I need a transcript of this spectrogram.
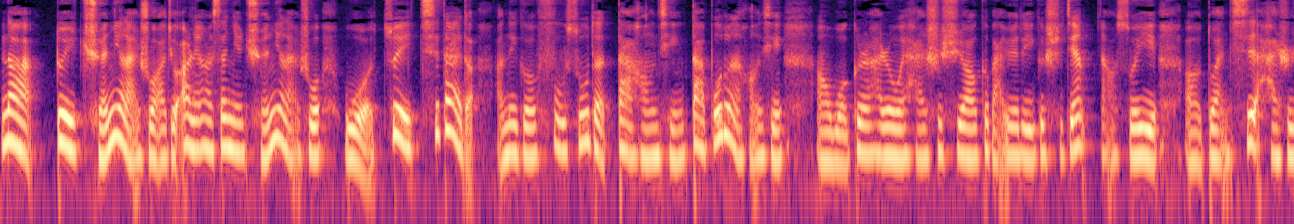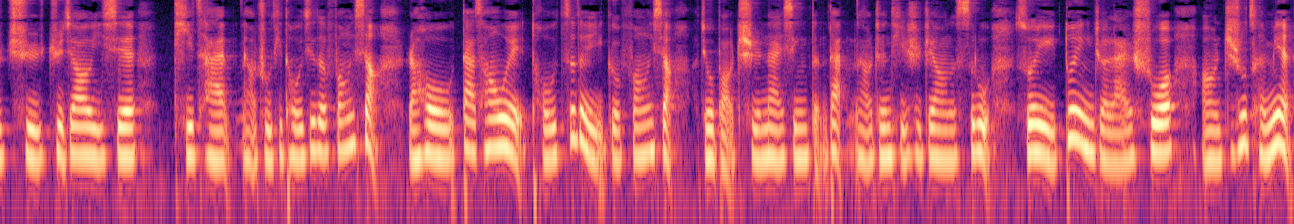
那对全年来说啊，就二零二三年全年来说，我最期待的啊那个复苏的大行情、大波段的行情啊，我个人还认为还是需要个把月的一个时间啊，所以呃短期还是去聚焦一些。题材啊，主题投机的方向，然后大仓位投资的一个方向，就保持耐心等待。然后整体是这样的思路，所以对应着来说，嗯，指数层面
